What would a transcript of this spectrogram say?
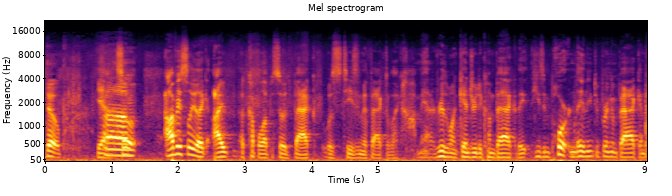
dope. Yeah. Um, so obviously, like I a couple episodes back was teasing the fact of like, oh man, I really want Gendry to come back. They, he's important. They need to bring him back. And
